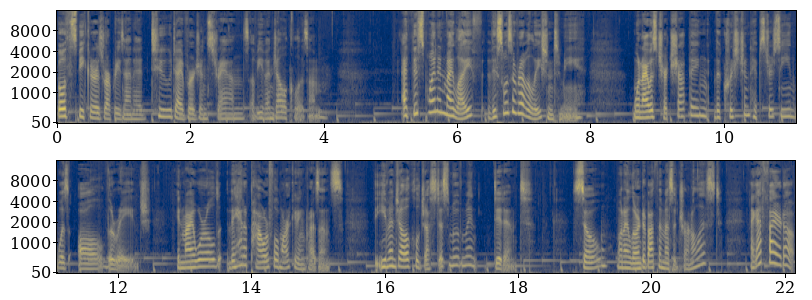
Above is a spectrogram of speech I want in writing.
Both speakers represented two divergent strands of evangelicalism. At this point in my life, this was a revelation to me. When I was church shopping, the Christian hipster scene was all the rage. In my world, they had a powerful marketing presence. The evangelical justice movement didn't. So, when I learned about them as a journalist, I got fired up.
